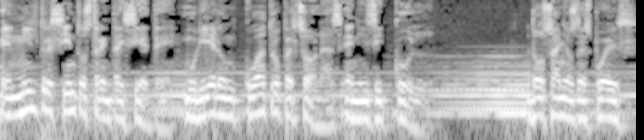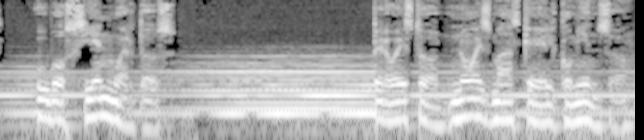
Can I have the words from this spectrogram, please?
En 1337 murieron cuatro personas en Isikul. Dos años después hubo 100 muertos. Pero esto no es más que el comienzo.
